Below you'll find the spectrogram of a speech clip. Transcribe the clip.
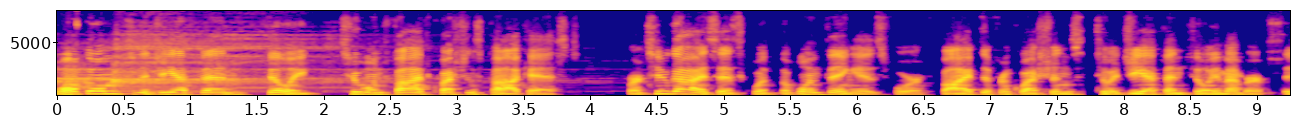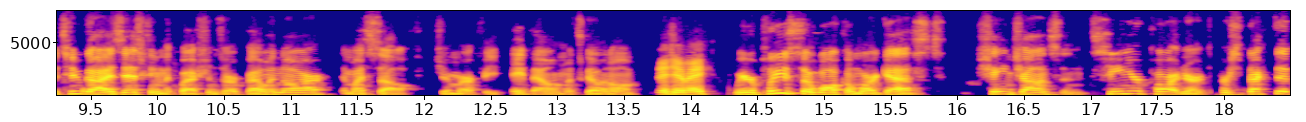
Welcome to the GFN Philly 215 Questions Podcast, where two guys ask what the one thing is for five different questions to a GFN Philly member. The two guys asking the questions are Bowen Nar and myself, Jim Murphy. Hey, Bowen, what's going on? Hey, Jimmy. We are pleased to welcome our guest, Shane Johnson, Senior Partner Perspective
